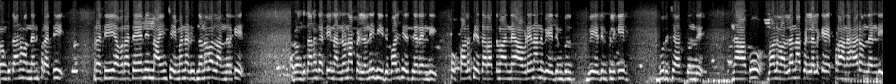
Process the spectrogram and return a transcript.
రొంకుతానం ఉందని ప్రతి ప్రతి ఎవరైతే నేను న్యాయం చేయమని అడుగుతున్నానో వాళ్ళందరికీ రొంగుతానం కట్టి నన్ను నా పిల్లల్ని వీధి పాలు చేశారండి. కుప్పాల సీతారత్నం అనే ఆవిడే నన్ను వేధింపులు వేధింపులకి గురి చేస్తుంది. నాకు వాళ్ళ వల్ల నా పిల్లలకి ప్రాణహారం ఉందండి.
